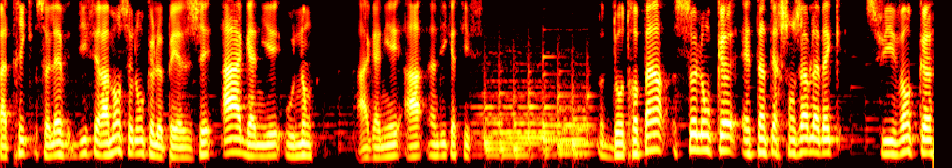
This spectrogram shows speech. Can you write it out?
Patrick se lève différemment selon que le PSG a gagné ou non. A gagné A indicatif. D'autre part, selon que est interchangeable avec suivant que,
